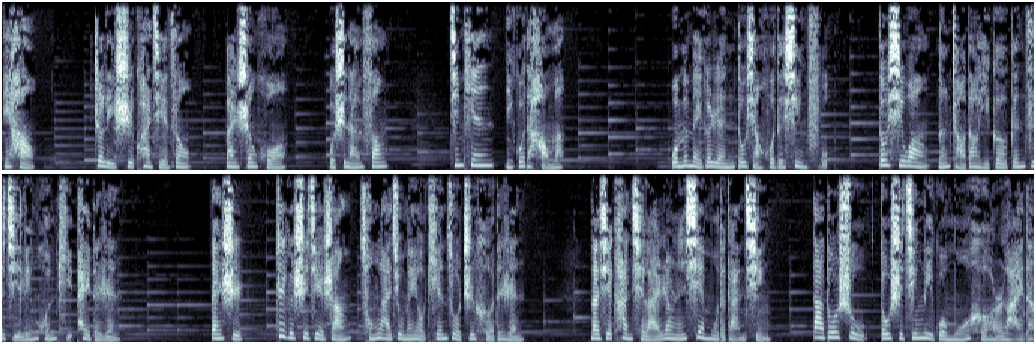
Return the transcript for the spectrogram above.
你好，这里是快节奏慢生活，我是南方。今天你过得好吗？我们每个人都想获得幸福，都希望能找到一个跟自己灵魂匹配的人。但是，这个世界上从来就没有天作之合的人。那些看起来让人羡慕的感情，大多数都是经历过磨合而来的。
